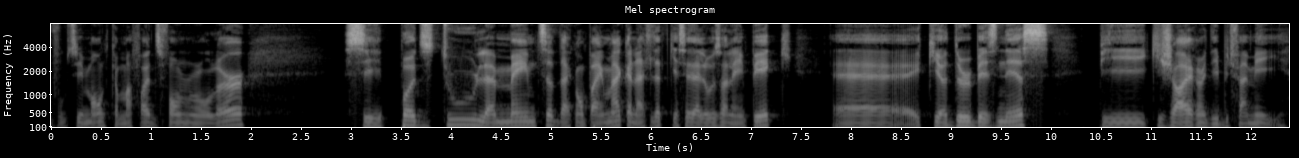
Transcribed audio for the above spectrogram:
faut que tu lui montres comment faire du foam roller, c'est pas du tout le même type d'accompagnement qu'un athlète qui essaie d'aller aux Olympiques, euh, qui a deux business, puis qui gère un début de famille.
